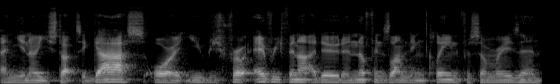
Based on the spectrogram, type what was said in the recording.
and you know you start to gas or you throw everything at a dude and nothing's landing clean for some reason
